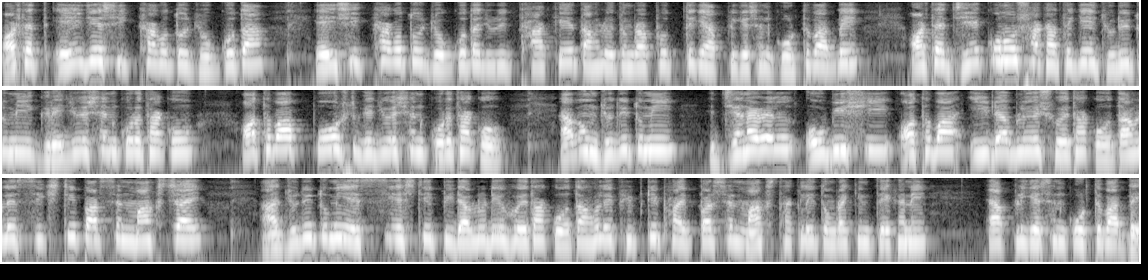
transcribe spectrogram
অর্থাৎ এই যে শিক্ষাগত যোগ্যতা, এই শিক্ষাগত যোগ্যতা যদি থাকে, তাহলে তোমরা প্রত্যেকে অ্যাপ্লিকেশন করতে পারবে। অর্থাৎ যে কোনো শাখা থেকে যদি তুমি গ্র্যাজুয়েশন করে থাকো অথবা পোস্ট গ্র্যাজুয়েশন করে থাকো। এবং যদি তুমি জেনারেল ওবিসি অথবা ইডাব্লিউএস হয়ে থাকো, তাহলে সিক্সটি পার্সেন্ট মার্কস চাই। আর যদি তুমি এসসি এসটি পিডাব্লিউডি হয়ে থাকো, তাহলে ফিফটি ফাইভ পার্সেন্ট মার্কস থাকলেই তোমরা কিন্তু এখানে অ্যাপ্লিকেশন করতে পারবে।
